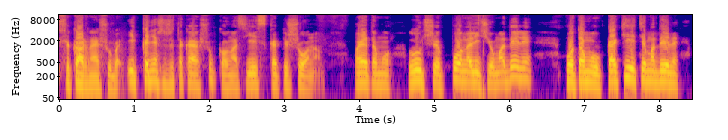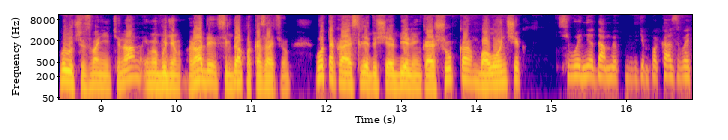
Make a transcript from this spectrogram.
Шикарная шуба. И, конечно же, такая шубка у нас есть с капюшоном. Поэтому лучше по наличию модели, по тому, какие те модели, вы лучше звоните нам, и мы будем рады всегда показать вам. Вот такая следующая беленькая шубка, баллончик. Сегодня, да, мы будем показывать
